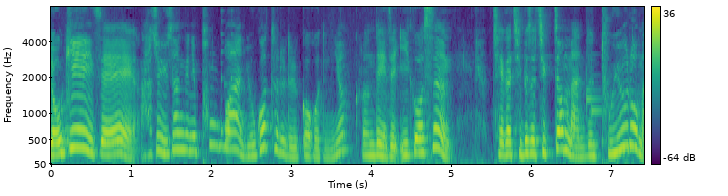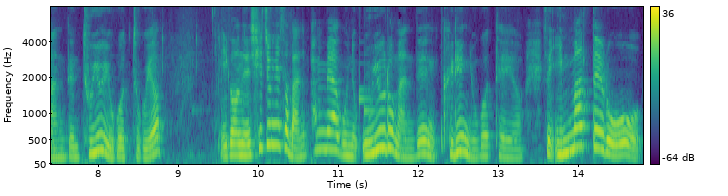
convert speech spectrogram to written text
여기에 이제 아주 유산균이 풍부한 요거트를 넣을 거거든요. 그런데 이제 이것은 제가 집에서 직접 만든 두유로 만든 두유 요거트고요. 이거는 시중에서 많이 판매하고 있는 우유로 만든 그릭 요거트예요. 그래서 입맛대로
